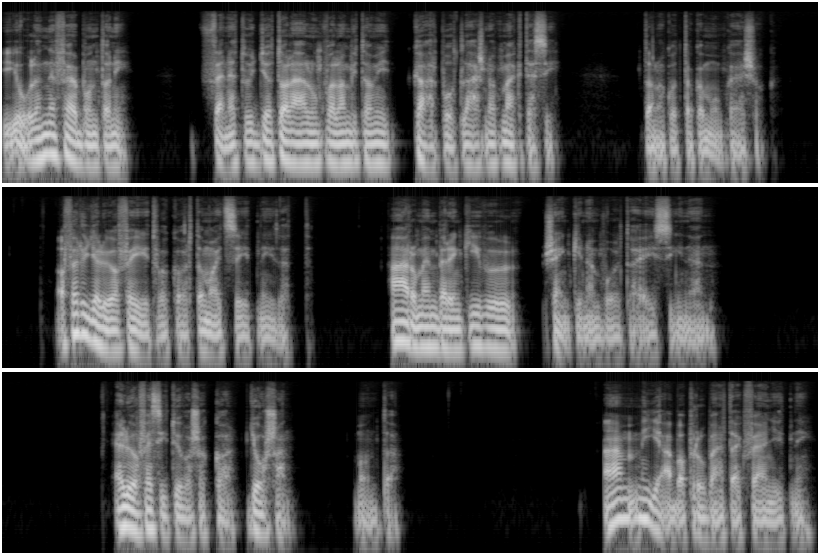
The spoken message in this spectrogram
Jó lenne felbontani. Fene tudja, találunk valamit, ami kárpótlásnak megteszi. Tanakodtak a munkások. A felügyelő a fejét vakarta, majd szétnézett. Három emberen kívül senki nem volt a helyszínen. Elő a feszítővasakkal, gyorsan, mondta. Ám hiába próbálták felnyitni.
